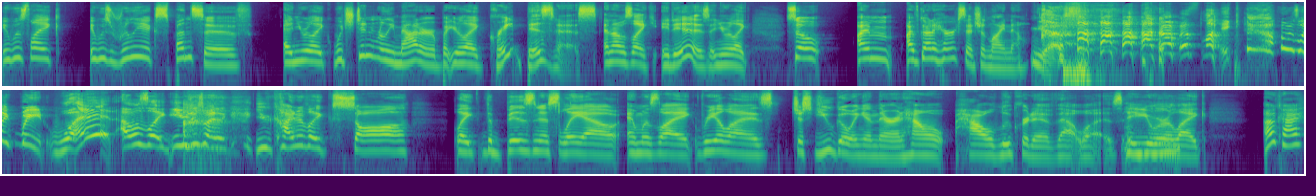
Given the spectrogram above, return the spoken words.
It was like it was really expensive." And you're like, which didn't really matter, but you're like, great business. And I was like, it is. And you're like, so I'm I've got a hair extension line now. Yes. I was like, I was like, wait, what? I was like, you just like you kind of like saw like the business layout and was like realized just you going in there and how how lucrative that was. And you were Mhm. like, okay,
